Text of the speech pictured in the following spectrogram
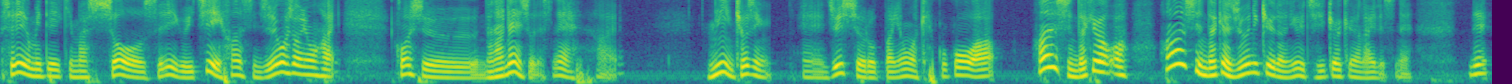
セリーグ見ていきましょう。セリーグ1位、阪神15勝4敗。今週7連勝ですね。はい。2位、巨人、えー、11勝6敗4分け。ここは、阪神だけは、あ、阪神だけは12球団に唯一引き分けがないですね。で、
